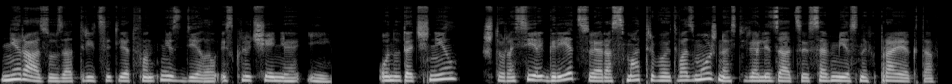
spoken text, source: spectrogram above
ни разу за 30 лет фонд не сделал исключения и... Он уточнил, что Россия и Греция рассматривают возможность реализации совместных проектов,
